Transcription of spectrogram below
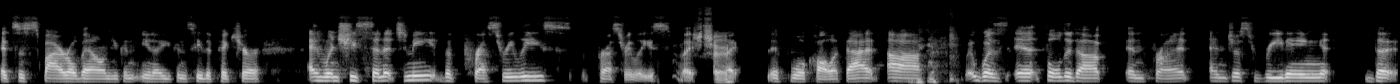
it's a spiral bound you can you know you can see the picture and when she sent it to me the press release press release like, sure. like if we'll call it that uh was it folded up in front and just reading the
